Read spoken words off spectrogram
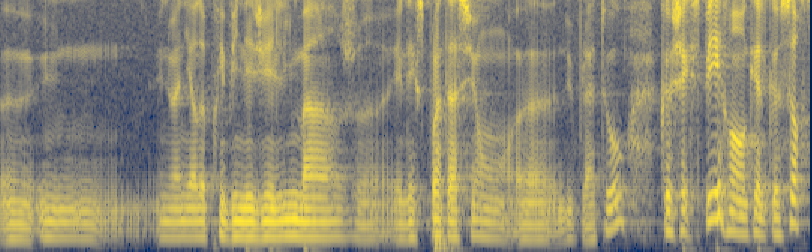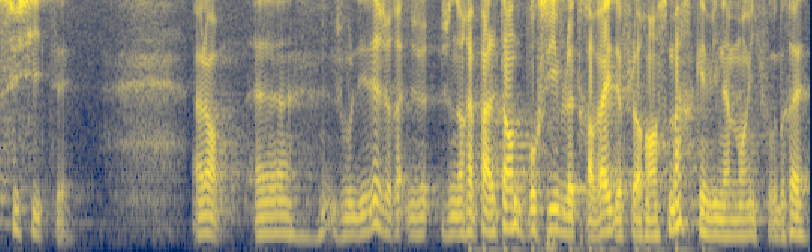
une manière de privilégier l'image et l'exploitation du plateau, que Shakespeare a en quelque sorte suscité. Alors, je vous le disais, je, je, n'aurai pas le temps de poursuivre le travail de Florence Marc, évidemment, il faudrait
